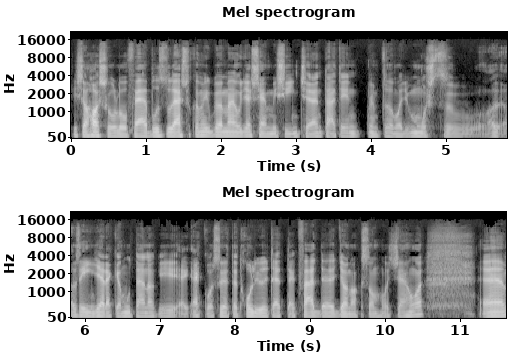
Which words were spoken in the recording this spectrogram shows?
és a hasonló felbuzdulások, amikből már ugye semmi sincsen, tehát én nem tudom, hogy most az én gyerekem után, aki ekkor született, hol ültettek fát, de gyanakszom, hogy sehol. E,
